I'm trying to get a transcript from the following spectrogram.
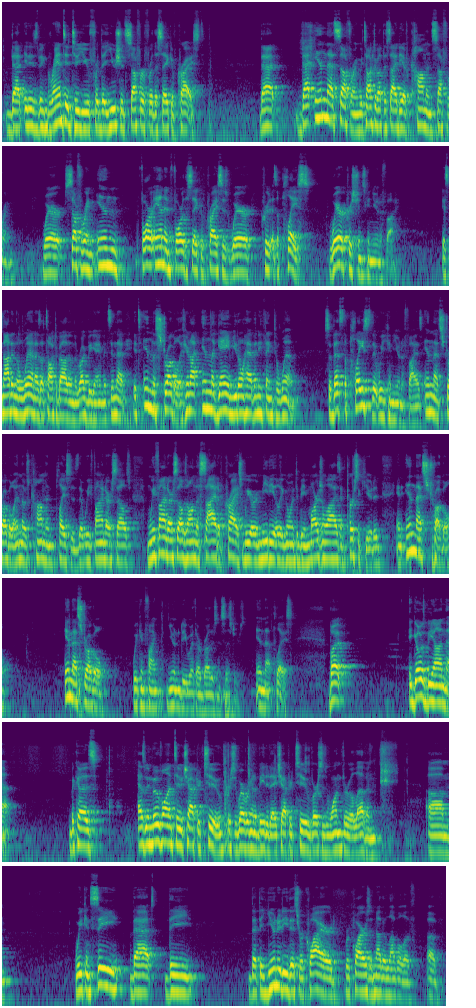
that it has been granted to you for that you should suffer for the sake of Christ. That that in that suffering, we talked about this idea of common suffering, where suffering in for in and for the sake of Christ is where as a place where Christians can unify. It's not in the win, as I talked about in the rugby game. It's in that it's in the struggle. If you're not in the game, you don't have anything to win. So that's the place that we can unify, is in that struggle, in those common places that we find ourselves. When we find ourselves on the side of Christ, we are immediately going to be marginalized and persecuted. And in that struggle, in that struggle, we can find unity with our brothers and sisters in that place. But it goes beyond that. Because as we move on to chapter 2, which is where we're going to be today, chapter 2, verses 1 through 11. Um, we can see that the that the unity that's required requires another level of, of,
